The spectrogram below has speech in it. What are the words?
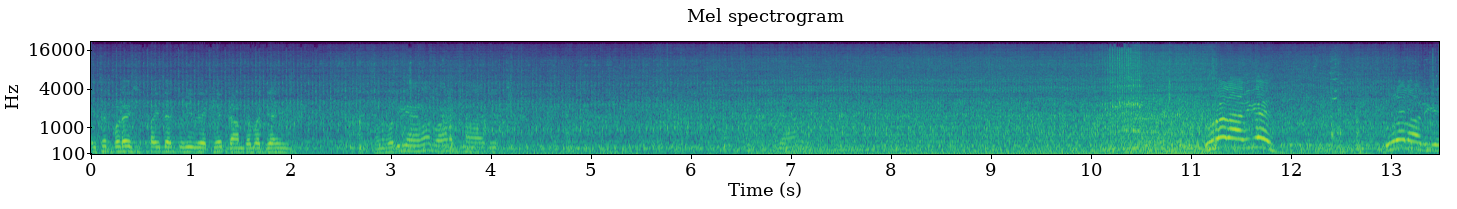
ਇੱਥੇ ਬੜੇ ਪਹਿਲਾਂ ਤੁਸੀਂ ਵੇਖੇ, ਗੰਦ ਵੱਜਿਆ ਸੀ। ਹੁਣ ਵਧੀਆ ਹੈ ਨਾ, ਬਾਹਰ ਬਣਾ ਕੇ ਦੂਰਾ ਲਾ ਦਈਏ ਦੂਰਾ ਲਾ ਦਈਏ।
